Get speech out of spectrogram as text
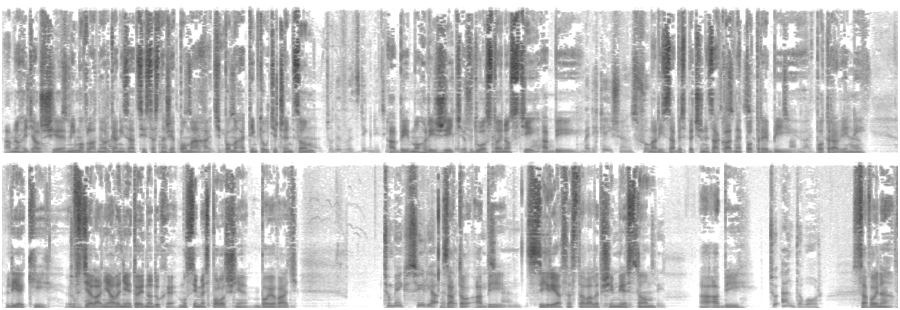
a mnohé ďalšie mimovládne organizácie sa snažia pomáhať. Pomáhať týmto utečencom, aby mohli žiť v dôstojnosti, aby mali zabezpečené základné potreby, potraviny, lieky, vzdelanie, ale nie je to jednoduché. Musíme spoločne bojovať za to, aby Sýria sa stala lepším miestom a aby sa vojna v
